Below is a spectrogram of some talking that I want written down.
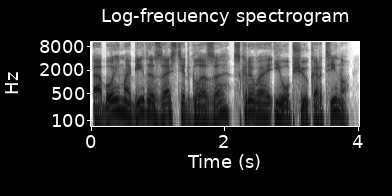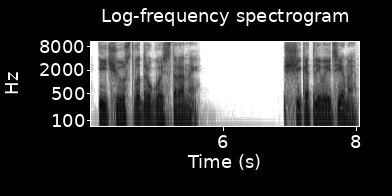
Обоим обида застит глаза, скрывая и общую картину, и чувства другой стороны. Щекотливые темы,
